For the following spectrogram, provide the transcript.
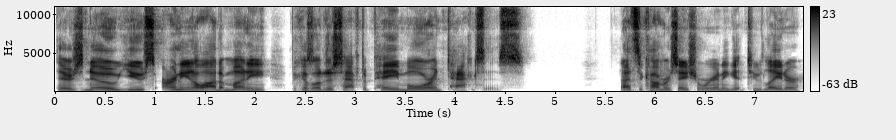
There's no use earning a lot of money because I'll just have to pay more in taxes. That's a conversation we're going to get to later.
